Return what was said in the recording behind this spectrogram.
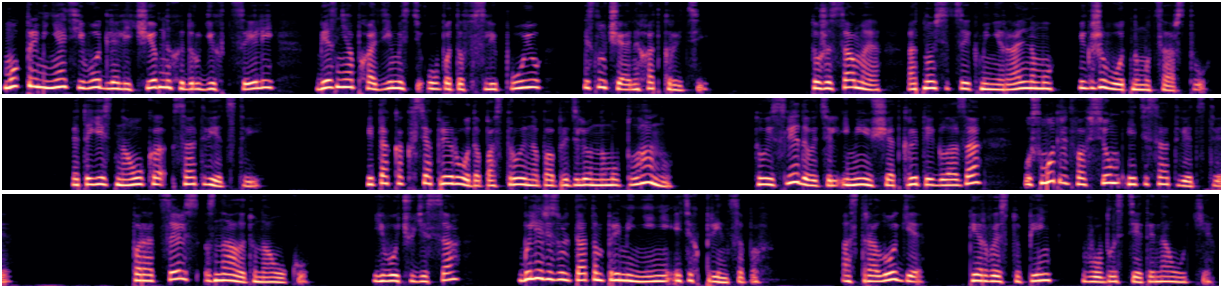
мог применять его для лечебных и других целей без необходимости опытов вслепую и случайных открытий. То же самое относится и к минеральному, и к животному царству. Это есть наука соответствий. И так как вся природа построена по определенному плану, то исследователь, имеющий открытые глаза, усмотрит во всем эти соответствия. Парацельс знал эту науку. Его чудеса были результатом применения этих принципов. Астрология — первая ступень в области этой науки.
